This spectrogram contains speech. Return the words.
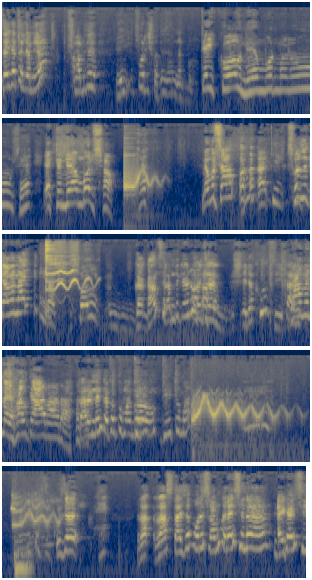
জায়গা চাইলাম ইয়া আমার এই পরিষদে জান লাগবো। এই কো নেম্বর মানুষ হ্যাঁ? একটা নেম্বর সাপ। হ্যাঁ? নেম্বর সাপ? কি? শরীর কেমন নাই? না, গান ছিলাম দিকে ওই যে খুলছি। কেমন নাই? হালকা আর আড়া। কারণ নেই তো তোমার তোমার। ওই যে রাস্তায় যে পরিশ্রম করাইছি না এইটাইছি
